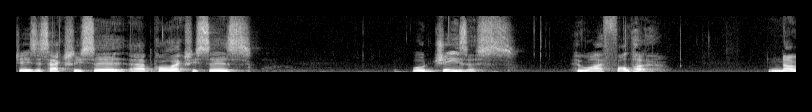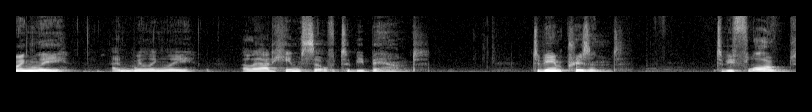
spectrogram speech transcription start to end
Jesus actually says, uh, Paul actually says, Well, Jesus, who I follow, knowingly and willingly allowed himself to be bound, to be imprisoned, to be flogged,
